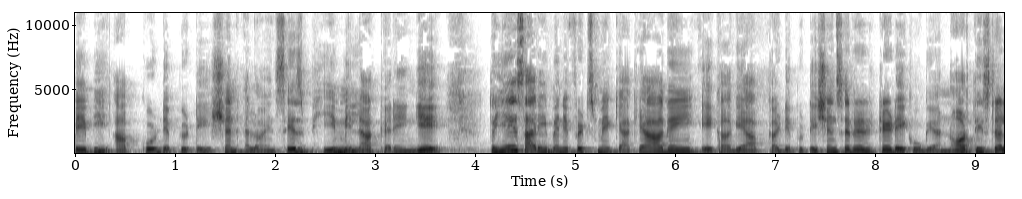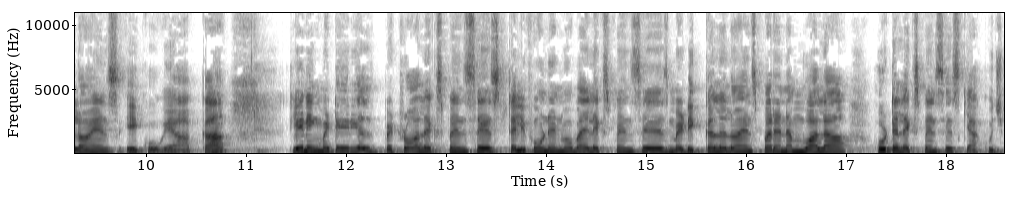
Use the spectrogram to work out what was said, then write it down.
पे भी आपको डिप्यूटेशन अलाउंसेस भी मिला करेंगे। तो ये सारी बेनिफिट्स में क्या क्या आ गई? एक आ गया आपका डिप्यूटेशन से रिलेटेड एक हो गया नॉर्थ ईस्ट अलायंस एक हो गया आपका cleaning material petrol expenses telephone and mobile expenses medical allowance per annum वाला होटल एक्सपेंसेस क्या कुछ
